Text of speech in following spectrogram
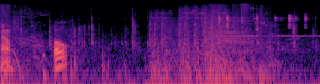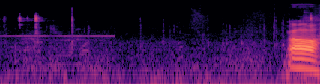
No. Oh. Oh.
